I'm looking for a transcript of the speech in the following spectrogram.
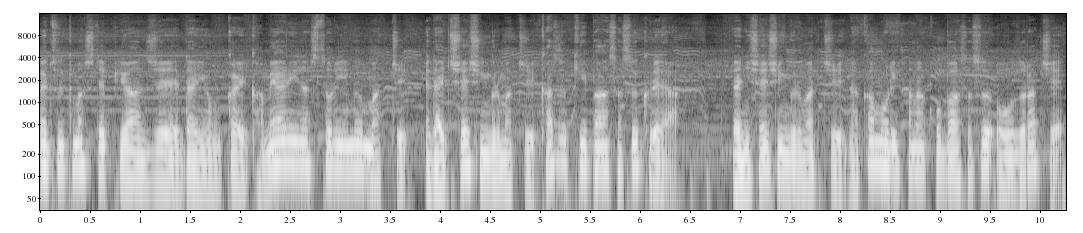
続きまして、ピュア J 第4回亀アリーナストリームマッチ、第1試合シングルマッチ、和樹 VS クレア。第2試合シングルマッチ、中森花子 VS 大空知恵。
